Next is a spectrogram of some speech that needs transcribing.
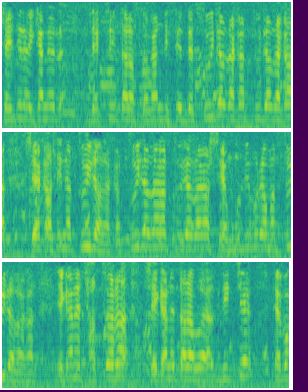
সেই দিন ওইখানে দেখছি, তারা স্লোগান দিচ্ছে যে, তুই রাজাকার তুই রাজাকার, শেখ হাসিনা, তুই রাজাকার তুই রাজাকার তুই রাজাকার, শেখ মুজিবুর রহমান, তুই রাজাকার। এখানে ছাত্ররা, সেখানে তারা দিচ্ছে এবং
